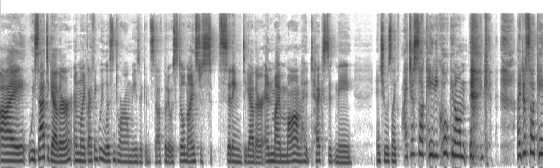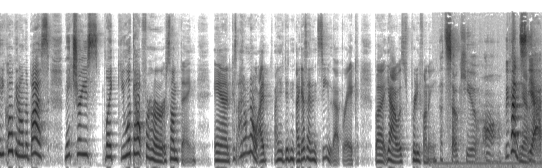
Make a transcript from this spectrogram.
I we sat together and like I think we listened to our own music and stuff, but it was still nice just sitting together. And my mom had texted me and she was like, "I just saw Katey Colt get on I just saw Katey Colt get on the bus. Make sure you like you look out for her or something." And cuz I don't know, I I didn't I guess I didn't see you that break. But yeah, it was pretty funny. That's so cute. Oh, we've had yeah. Yeah.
